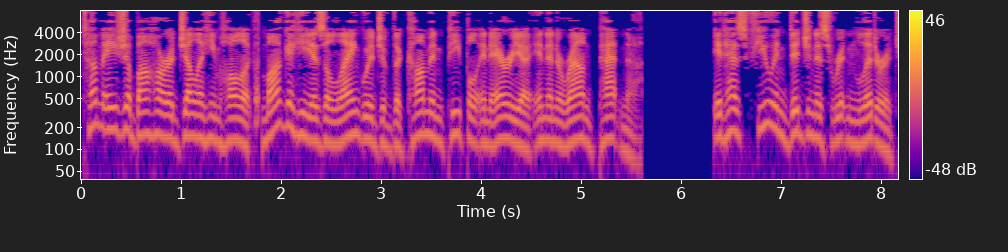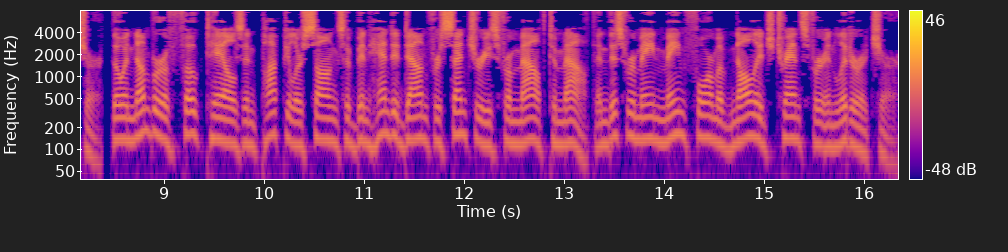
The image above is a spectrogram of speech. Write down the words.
Tum Asia Bahara Jelahim Halak Magahi is a language of the common people in area in and around Patna. It has few indigenous written literature, though a number of folk tales and popular songs have been handed down for centuries from mouth to mouth and this remain main form of knowledge transfer in literature.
